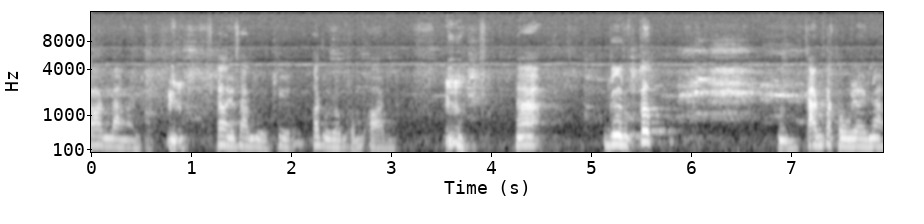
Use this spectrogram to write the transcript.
ร้อนๆบางอันเล่าให้ฟังอยู่ที่พระดุลงสมพรนะยืนกึกอืมการประตูเลยนะ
